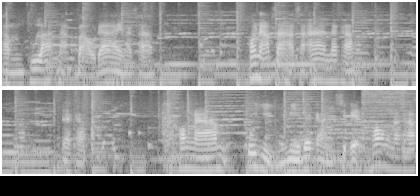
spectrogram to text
ทำธุระหนักเบาได้นะครับ ห้องน้ำสะอาดสะอ้านนะครับนะครับห้องน้ำผู้หญิงมีด้วยกัน 11 ห้องนะครับ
